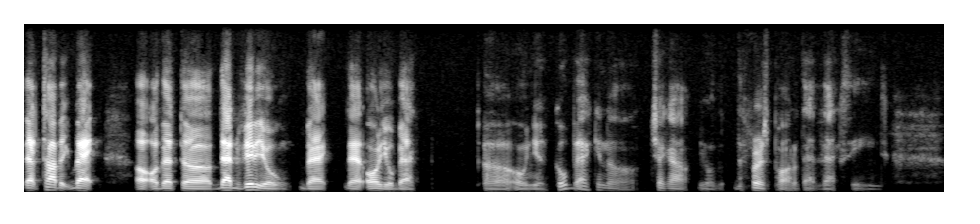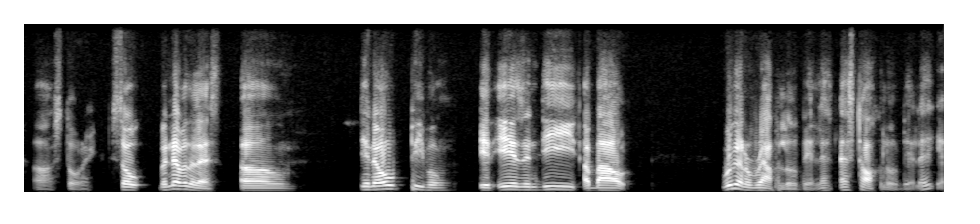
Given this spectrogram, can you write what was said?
that topic back uh, or that uh, that video back, that audio back uh, on you. Go back and uh, check out you know the first part of that vaccines uh, story. So, but nevertheless, um, you know, people, it is indeed about. We're gonna wrap a little bit. Let's let's talk a little bit. Let, yeah,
